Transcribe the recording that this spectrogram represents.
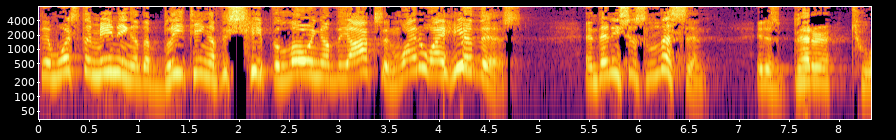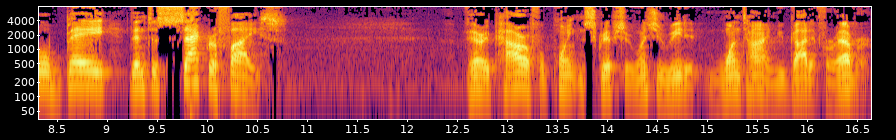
then what's the meaning of the bleating of the sheep, the lowing of the oxen? Why do I hear this? And then he says, Listen, it is better to obey than to sacrifice. Very powerful point in Scripture. Once you read it one time, you got it forever.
